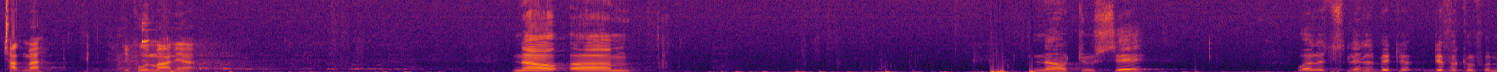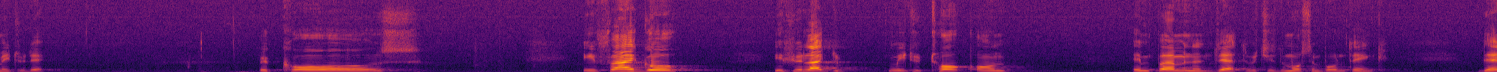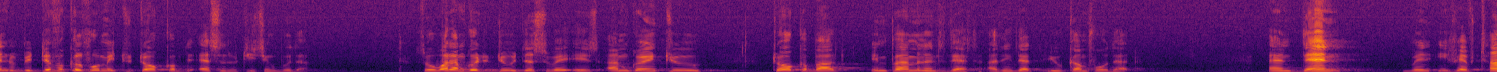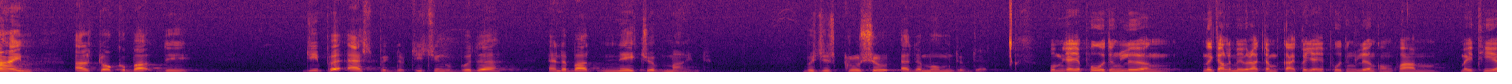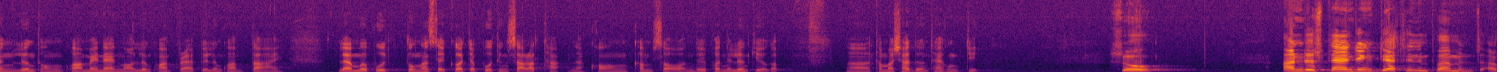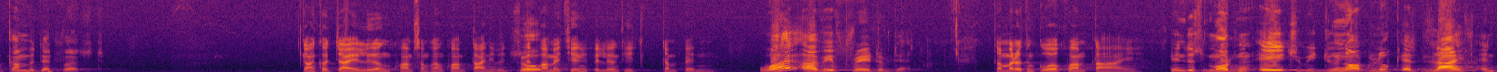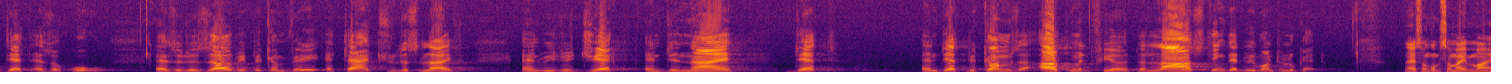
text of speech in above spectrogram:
ชัดไหมที่พูดมาเนี่ย now, um, now to say, well, it's a little bit uh, difficult for me today because if I go, if you like to, me to talk on impermanent death, which is the most important thing, then it would be difficult for me to talk of the essence of teaching Buddha. So what I'm going to do this way is I'm going to talk about impermanent death. I think that you come for that. And then when, if you have time, I'll talk about the deeper aspect of teaching of Buddha and about nature of mind, which is crucial at the moment of death. ผมอยากจะพูดถึงเรื่อง เนื่องจากเรามีเวลาจำกัด ก็อยากจะพูดถึงเรื่องของความไม่เที่ยง เรื่องของความไม่แน่นอน เรื่องความแปรเปลี่ยน เรื่องความตาย และเมื่อพูดตรงนั้นเสร็จก็จะพูดถึงสารัตถะนะของคำสอนโดยเฉพาะในเรื่องเกี่ยวกับอ่าธรรมชาติเดินแท้ของจิต So, understanding death and impermanence, I'll come with that first. การเข้าใจเรื่องความสำคัญความตายนี่เป็น So- และความไม่เที่ยงนี่เป็นเรื่องที่จำเป็น Why are we afraid of death? ทำไมเราถึงกลัวความตาย In this modern age, we do not look at life and death as a whole. As a result, we become very attached to this life and we reject and deny death, and death becomes the ultimate fear, the last thing that we want to look at. ในสังคมสมัยใหม่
